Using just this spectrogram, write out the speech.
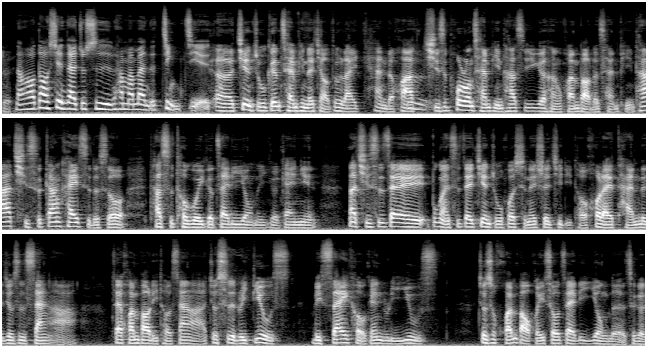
对然后到现在就是它慢慢的进阶，呃，建筑跟产品的角度来看的话，嗯其实破龙产品它是一个很环保的产品。它其实刚开始的时候，它是透过一个再利用的一个概念。那其实在，不管是在建筑或室内设计里头，后来谈的就是三 R，在环保里头三 R 就是 reduce、recycle 跟 reuse，就是环保回收再利用的这个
